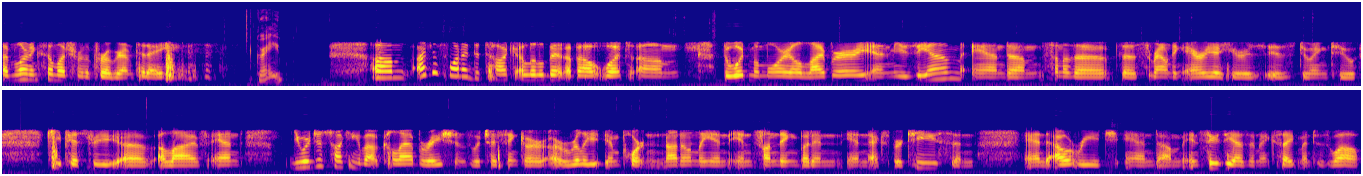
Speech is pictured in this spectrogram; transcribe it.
I'm learning so much from the program today. Great. Um, I just wanted to talk a little bit about what um, the Wood Memorial Library and Museum and um, some of the, the surrounding area here is, is doing to keep history uh, alive. And you were just talking about collaborations, which I think are, are really important, not only in, in funding, but in, in expertise and and outreach and um, enthusiasm and excitement as well.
